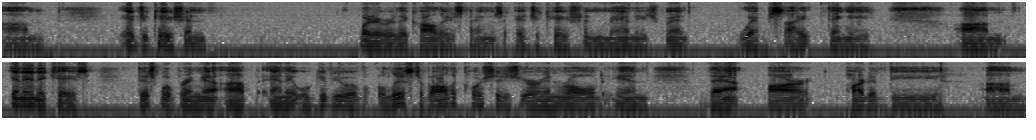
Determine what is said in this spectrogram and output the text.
um, education, whatever they call these things, education management website thingy. Um, in any case, this will bring up and it will give you a, list of all the courses you're enrolled in that are part of the um,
